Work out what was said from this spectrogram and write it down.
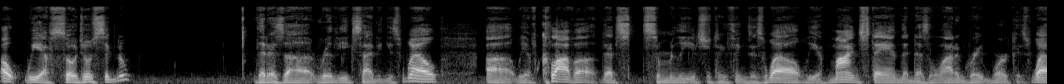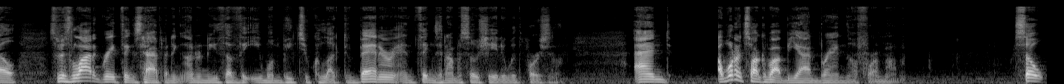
Oh, we have Sojo Signal that is uh, really exciting as well. Uh, we have Clava, that's some really interesting things as well. We have Mindstand that does a lot of great work as well. So there's a lot of great things happening underneath of the E1B2 collective banner and things that I'm associated with personally. And I want to talk about Beyond Brand though for a moment. So,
